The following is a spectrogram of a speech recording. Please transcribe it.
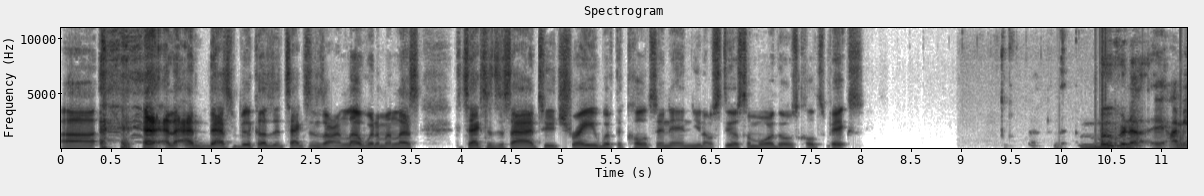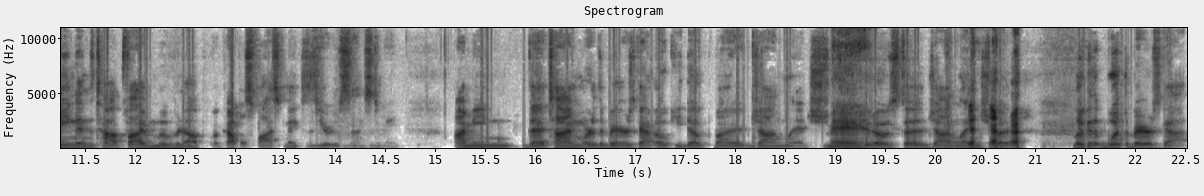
Uh, and, and that's because the Texans are in love with him, unless the Texans decide to trade with the Colts and, and you know steal some more of those Colts picks. Moving up, I mean, in the top five, moving up a couple spots makes zero sense to me. I mean, that time where the Bears got okey doked by John Lynch. Man. Kudos to John Lynch, but look at what the Bears got.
